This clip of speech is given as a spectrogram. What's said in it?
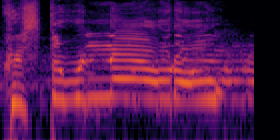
Cristiano Ronaldo.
